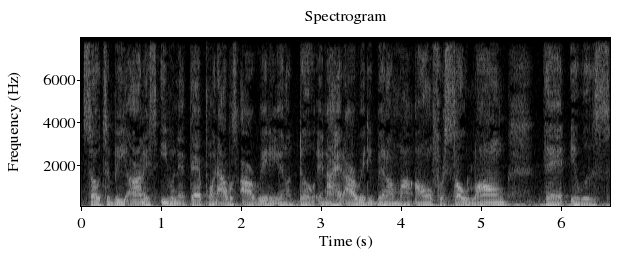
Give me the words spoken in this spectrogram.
So to be honest, even at that point, I was already an adult, and I had already been on my own for so long that it was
